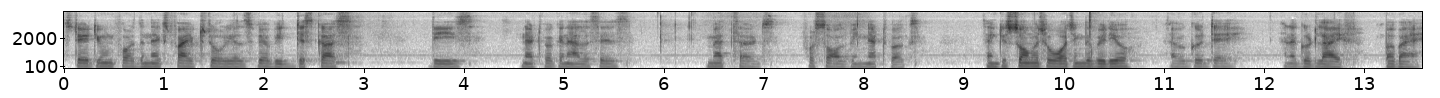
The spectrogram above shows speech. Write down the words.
Stay tuned for the next five tutorials where we discuss these network analysis methods for solving networks. Thank you so much for watching the video. Have a good day and a good life. Bye bye.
